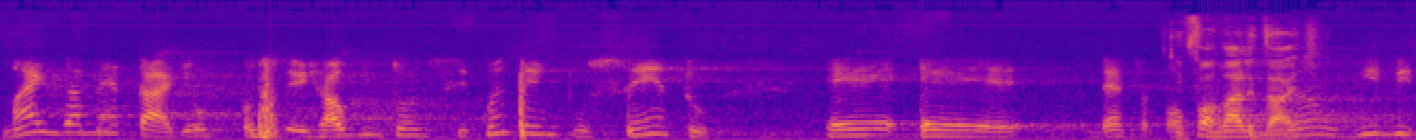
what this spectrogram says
mais da metade, ou, ou seja, algo em torno de 51% é, é, dessa população Informalidade. vive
